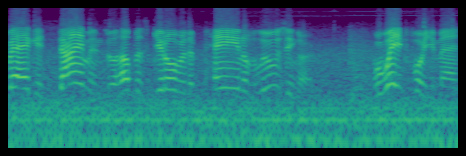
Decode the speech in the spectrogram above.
bag of diamonds will help us get over the pain of losing her. We're waiting for you, man.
